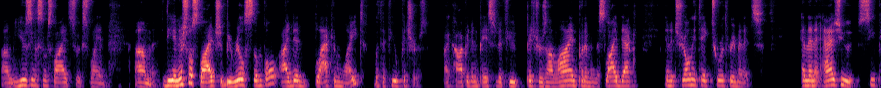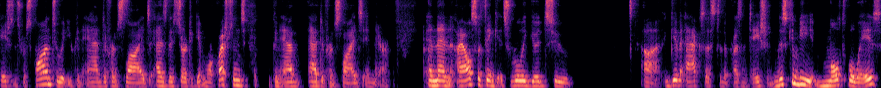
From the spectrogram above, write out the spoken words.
um, using some slides to explain. Um, the initial slide should be real simple. I did black and white with a few pictures. I copied and pasted a few pictures online, put them in the slide deck, and it should only take two or three minutes. And then as you see patients respond to it, you can add different slides. As they start to get more questions, you can add, add different slides in there. And then I also think it's really good to uh, give access to the presentation. This can be multiple ways.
